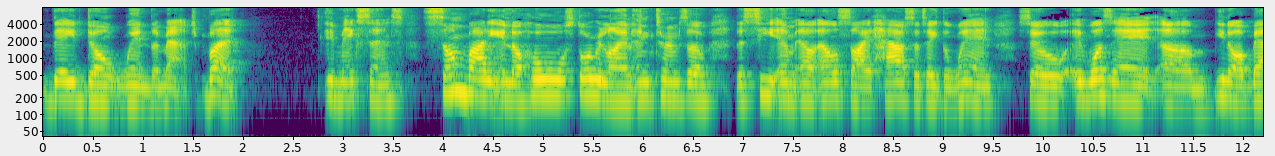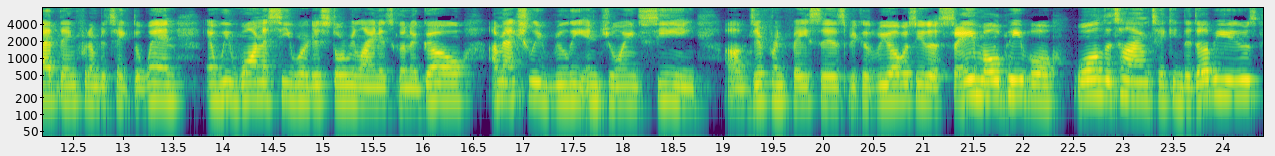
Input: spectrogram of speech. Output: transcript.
they don't win the match. But it makes sense. Somebody in the whole storyline in terms of the CMLL side has to take the win. So it wasn't, um, you know, a bad thing for them to take the win. And we want to see where this storyline is going to go. I'm actually really enjoying seeing um, different faces because we always see the same old people all the time taking the W's.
